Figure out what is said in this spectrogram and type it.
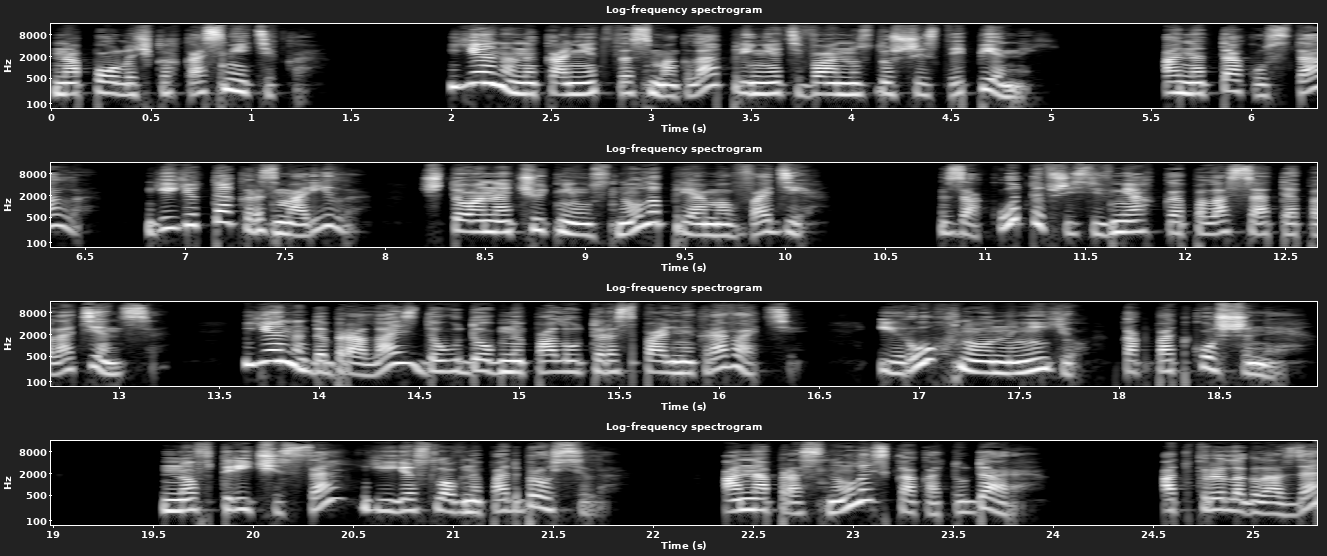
На полочках косметика. Яна наконец-то смогла принять ванну с душистой пеной. Она так устала, ее так разморило, что она чуть не уснула прямо в воде. Закутавшись в мягкое полосатое полотенце, Яна добралась до удобной полутораспальной кровати и рухнула на нее, как подкошенная. Но в три часа ее словно подбросило. Она проснулась, как от удара. Открыла глаза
